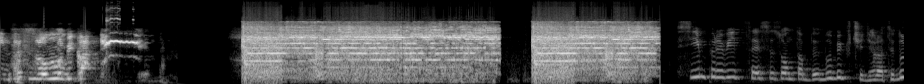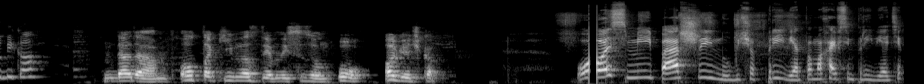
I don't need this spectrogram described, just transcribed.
Привіт, це сезон Нубіка. Всім привіт! Це сезон там, де Нубік вчить грати Нубіка. Да-да, от такий в нас дивний сезон. О, овечка. Ось мій перший нубічок. Привіт, помахай всім привітик.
